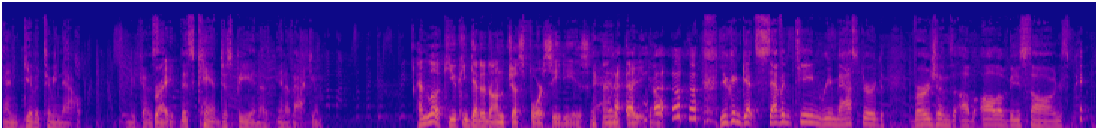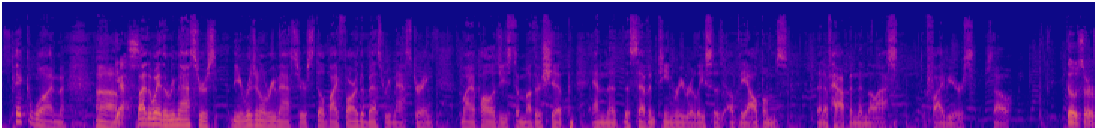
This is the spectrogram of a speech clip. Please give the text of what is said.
and give it to me now because Right. this can't just be in a in a vacuum. And look, you can get it on just four CDs, and there you go. you can get 17 remastered versions of all of these songs. Pick pick one. Uh, Yes. By the way, the remasters, the original remaster, is still by far the best remastering. My apologies to Mothership and the the 17 re-releases of the albums that have happened in the last five years. So Those are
